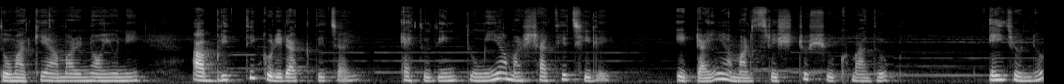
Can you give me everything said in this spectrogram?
তোমাকে আমার নয়নে আবৃত্তি করে রাখতে চাই। এতদিন তুমি আমার সাথে ছিলে। এটাই আমার শ্রেষ্ঠ সুখ, মাধব। এই জন্য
